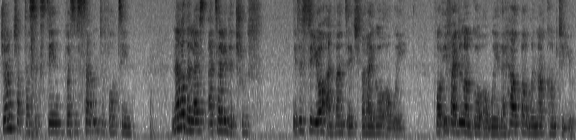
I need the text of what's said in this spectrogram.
John chapter 16, verses 7 to 14. Nevertheless, I tell you the truth. It is to your advantage that I go away. For if I do not go away, the Helper will not come to you.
